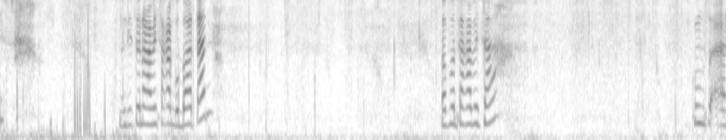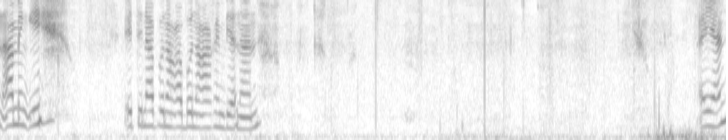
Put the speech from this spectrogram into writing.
Guys. Nandito na kami sa kagubatan. Papunta kami sa kung saan aming i itinapon ang abo ng aking biyanan. Ayan.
